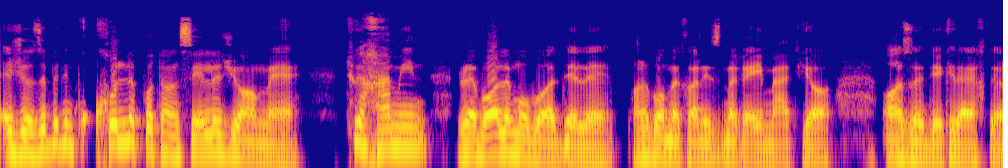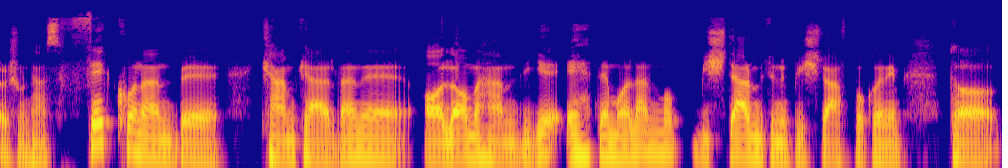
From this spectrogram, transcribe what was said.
اجازه بدیم کل پتانسیل جامعه توی همین روال مبادله حالا با مکانیزم قیمت یا آزادی که در اختیارشون هست. فکر کنن به کم کردن آلام همدیگه احتمالا ما بیشتر می‌تونیم پیشرفت بکنیم تا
